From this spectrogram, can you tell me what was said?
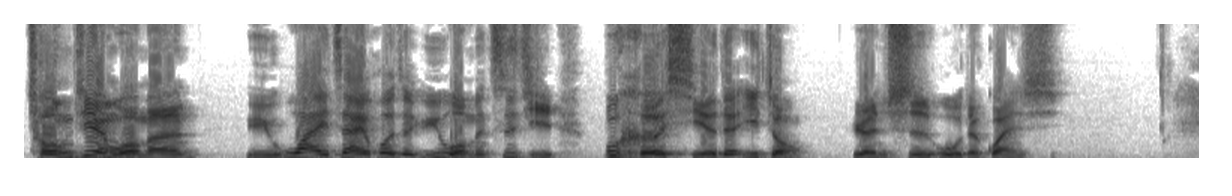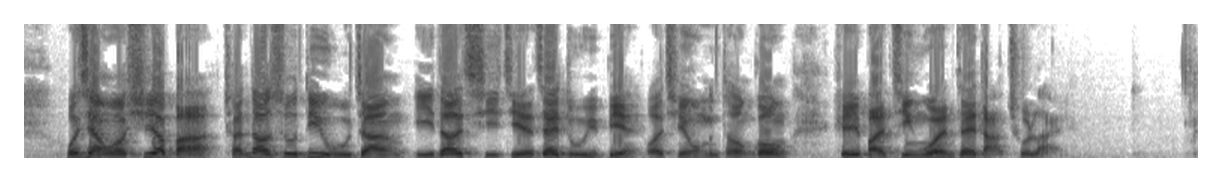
重建我们与外在或者与我们自己不和谐的一种人事物的关系。我想，我需要把《传道书》第五章一到七节再读一遍。我请我们同工可以把经文再打出来，《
